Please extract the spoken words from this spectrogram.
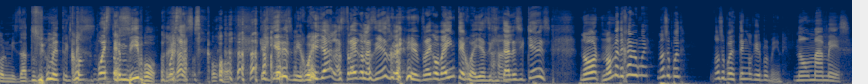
con mis datos biométricos Puestos. en vivo. Puestos. Como, ¿Qué quieres, mi huella? Las traigo las 10, güey. Traigo 20 huellas Ajá. digitales si quieres. No, no me dejaron, güey. No se puede. No se puede. Tengo que ir por mi INE. No mames.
